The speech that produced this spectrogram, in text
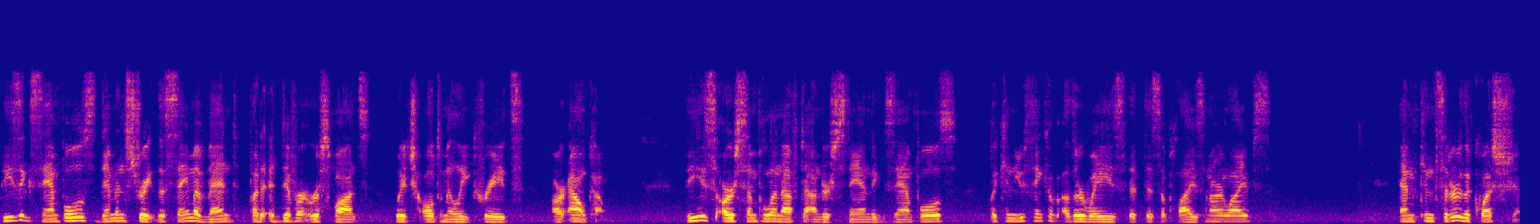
These examples demonstrate the same event but a different response, which ultimately creates our outcome. These are simple enough to understand examples but can you think of other ways that this applies in our lives? And consider the question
